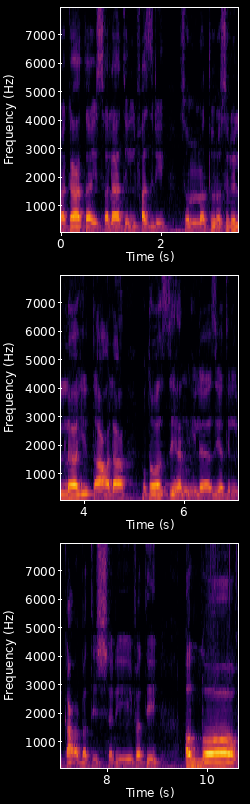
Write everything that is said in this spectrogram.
ركعتي صلاة الفجر سنة رسول الله تعالى متوجها إلى زية الكعبة الشريفة. الله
